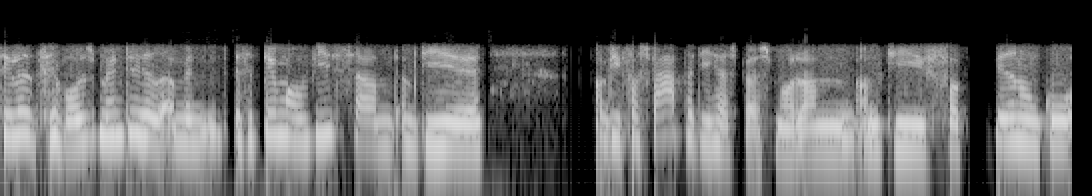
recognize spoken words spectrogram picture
tillid til vores myndigheder, men altså, det må vise sig, om, om, de, øh, om de får svar på de her spørgsmål, om, om de får givet nogle gode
